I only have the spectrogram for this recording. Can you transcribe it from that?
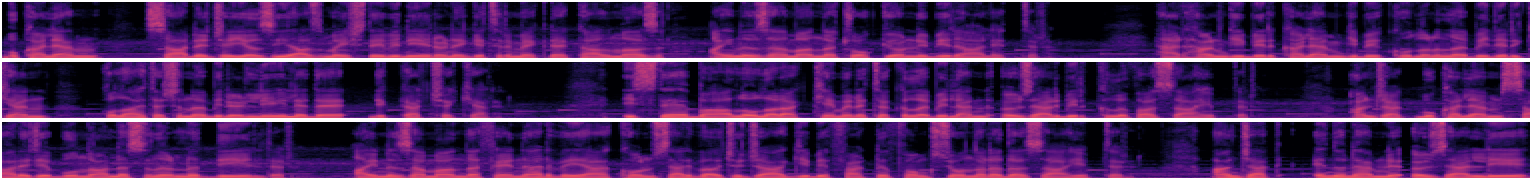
Bu kalem sadece yazı yazma işlevini yerine getirmekle kalmaz, aynı zamanda çok yönlü bir alettir. Herhangi bir kalem gibi kullanılabilirken kolay taşınabilirliğiyle de dikkat çeker. İsteğe bağlı olarak kemere takılabilen özel bir kılıfa sahiptir. Ancak bu kalem sadece bunlarla sınırlı değildir. Aynı zamanda fener veya konserve açacağı gibi farklı fonksiyonlara da sahiptir. Ancak en önemli özelliği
